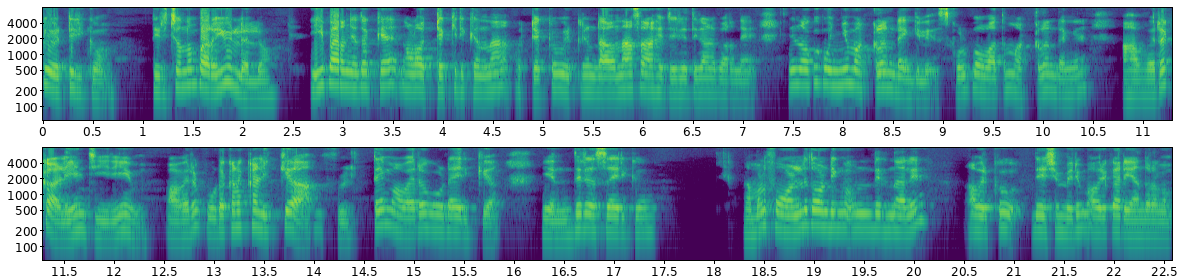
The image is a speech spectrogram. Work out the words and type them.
കേട്ടിരിക്കും. തിരിച്ചൊന്നും പറയൂലല്ലോ ഈ പറഞ്ഞതൊക്കെ നമ്മൾ ഒറ്റയ്ക്കിരിക്കുന്ന ഒറ്റയ്ക്ക് വീട്ടിലുണ്ടാകുന്ന ആ സാഹചര്യത്തിലാണ് പറഞ്ഞത് ഇനി നമുക്ക് കുഞ്ഞു മക്കളുണ്ടെങ്കിൽ സ്കൂൾ പോവാത്ത മക്കളുണ്ടെങ്കിൽ അവരെ കളിയും ചിരിയും അവരെ കൂടെ കണക്ക് കളിക്കുക ഫുൾ ടൈം അവരെ കൂടെ ഇരിക്കുക. എന്ത് രസമായിരിക്കും? നമ്മൾ ഫോണിൽ തോണ്ടിക്കൊണ്ടിരുന്നാൽ അവർക്ക് ദേഷ്യം വരും അവർക്ക് അറിയാൻ തുടങ്ങും.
